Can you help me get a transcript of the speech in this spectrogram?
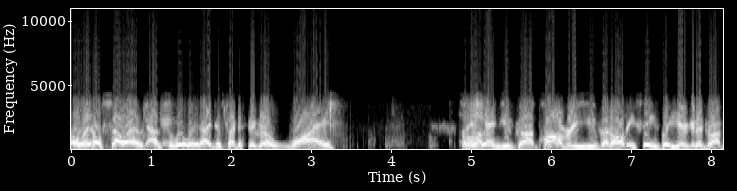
Oh, it'll sell out, absolutely. I just tried to figure out why. But again, you've got poverty, you've got all these things, but you're going to drop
